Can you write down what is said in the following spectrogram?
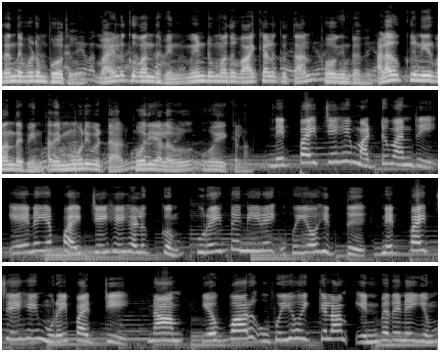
திறந்துவிடும் போது வயலுக்கு வந்தபின் மீண்டும் அது வாய்க்காலுக்கு தான் போகின்றது. அளவுக்கு நீர் வந்தபின் அதை மூடிவிட்டால் போதிய அளவு உபயோகிக்கலாம். நெற்பயிற்சிகை மட்டுமன்றி ஏனைய பயிற்சிகைகளுக்கும் குறைந்த நீரை உபயோகித்து நெற்பயிற்சிகை முறை பற்றி நாம் எவ்வாறு உபயோகிக்கலாம் என்பதனையும்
